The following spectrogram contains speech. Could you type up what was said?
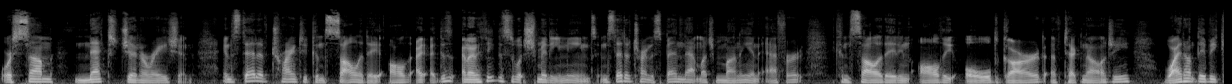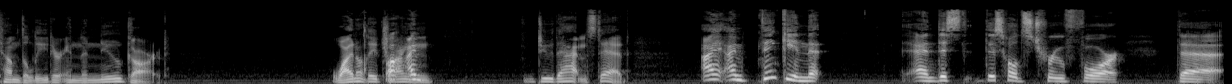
or some next generation instead of trying to consolidate all I, this, and I think this is what Schmitty means. Instead of trying to spend that much money and effort consolidating all the old guard of technology why don't they become the leader in the new guard? Why don't they try Well, and do that instead? I, I'm thinking that, and this this holds true for the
